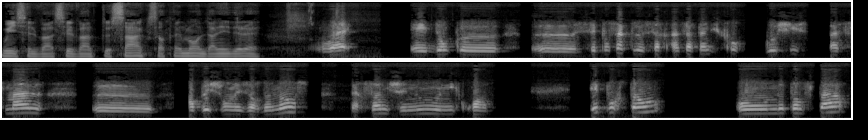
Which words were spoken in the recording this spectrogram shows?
Oui, c'est le, 20 c'est le 25, certainement, le dernier délai. Ouais. Et donc, euh, euh, c'est pour ça que le, un certain discours gauchiste passe mal. Euh, empêchons les ordonnances. Personne chez nous n'y croit. Et pourtant, on ne pense pas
